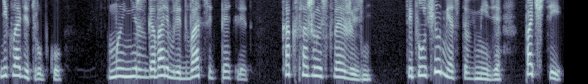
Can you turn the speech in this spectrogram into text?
Не клади трубку. Мы не разговаривали 25 лет. Как сложилась твоя жизнь? Ты получил место в МИДе? Почти.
